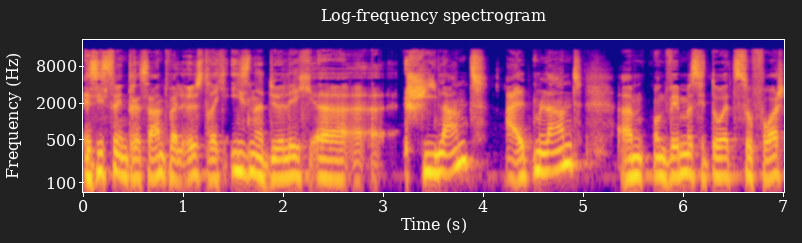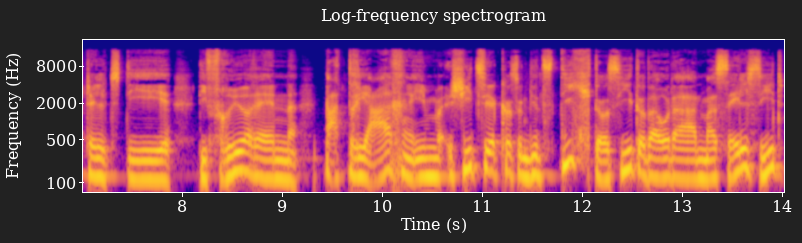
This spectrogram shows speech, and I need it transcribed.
Es ist so interessant, weil Österreich ist natürlich äh, Skiland, Alpenland. Ähm, und wenn man sich da jetzt so vorstellt, die, die früheren Patriarchen im Skizirkus und jetzt dich da sieht oder, oder an Marcel sieht,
